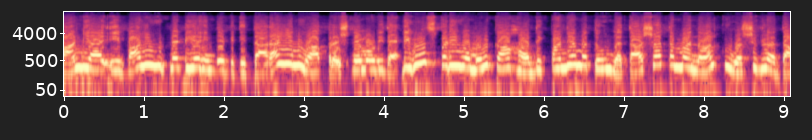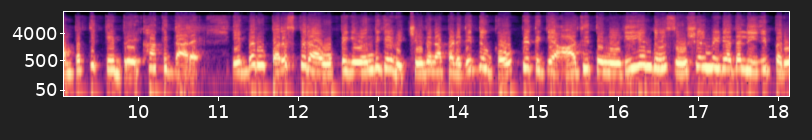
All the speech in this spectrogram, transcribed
ಪಾಂಡ್ಯ ಈ ಬಾಲಿವುಡ್ ನಟಿಯ ಹಿಂದೆ ಬಿದ್ದಿದ್ದಾರಾ ಎನ್ನುವ ಪ್ರಶ್ನೆ ಮೂಡಿದೆ. ಡಿವೋರ್ಸ್ ಪಡೆಯುವ ಮೂಲಕ ಹಾರ್ದಿಕ್ ಪಾಂಡ್ಯ ಮತ್ತು ನತಾಶಾ ತಮ್ಮ ನಾಲ್ಕು ವರ್ಷಗಳ ದಾಂಪತ್ಯಕ್ಕೆ ಬ್ರೇಕ್ ಹಾಕಿದ್ದಾರೆ. ಇಬ್ಬರು ಪರಸ್ಪರ ಒಪ್ಪಿಗೆಯೊಂದಿಗೆ ವಿಚ್ಛೇದನ ಪಡೆದಿದ್ದು ಗೌಪ್ಯತೆಗೆ ಆದ್ಯತೆ ನೀಡಿ ಎಂದು ಸೋಷಿಯಲ್ ಮೀಡಿಯಾದಲ್ಲಿ ಇಬ್ಬರು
